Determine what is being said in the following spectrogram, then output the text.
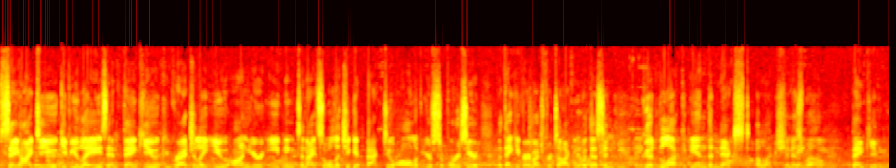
say hi to you, give you leis, and thank you, congratulate you on your evening tonight. So we'll let you get back to all of your supporters here. But thank you very much for talking no, with us, and you, good you. luck in the next election as well. You. Thank you.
